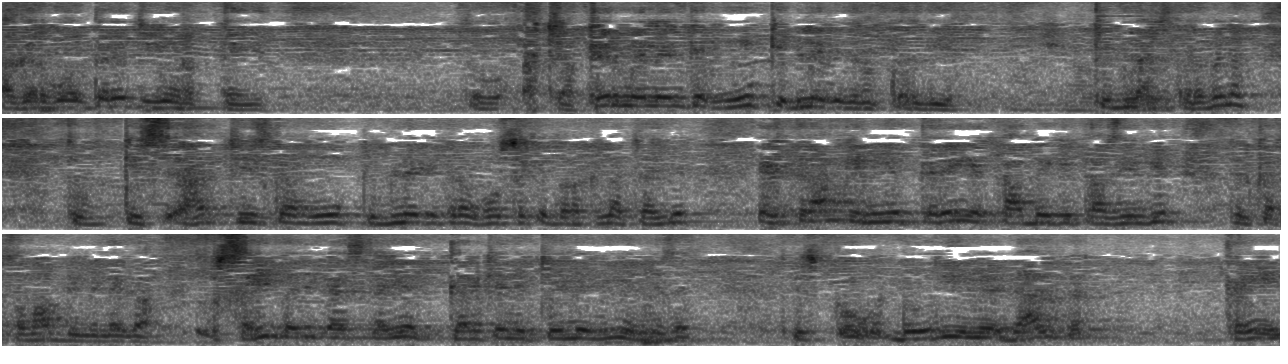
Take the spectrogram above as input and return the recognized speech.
अगर गौर करें तो यूँ रखते हैं। तो अच्छा फिर मैंने इनके मुँह किबले की तरफ़ कर दिए किबला इस तरफ़ है ना? तो किस, हर चीज़ का मुँह किबले की तरफ़ हो सके तो रखना चाहिए। एहतराम की नीयत करेंगे, काबे की ताजीम भी तो इसका स्वभाव भी मिलेगा। तो सही तरीका इसका ये करके निकेले नहीं है जैसे। तो इसको डोरी में डालकर कहीं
